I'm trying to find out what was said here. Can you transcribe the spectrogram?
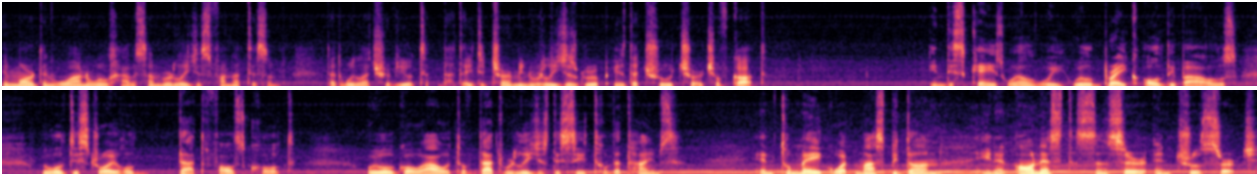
and more than one will have some religious fanaticism that will attribute that a determined religious group is the true Church of God. In this case, well, we will break all the vows, we will destroy all that false cult, we will go out of that religious deceit of the times, and to make what must be done in an honest, sincere, and true search,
